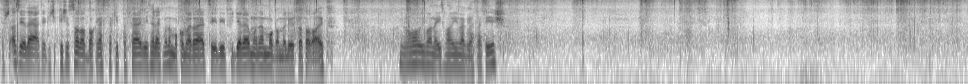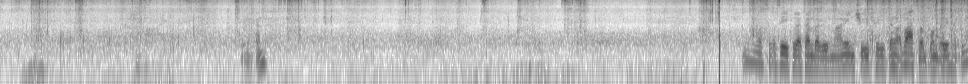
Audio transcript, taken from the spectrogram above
Most azért lehet, hogy kicsit, kicsit szalabbak lesznek itt a felvételek, mert nem a kamera LCD-t figyelem, hanem magam előtt a talajt. Jó, van-e itt valami meglepetés? Valószínűleg az épületen belül már nincs, úgyhogy itt már bátrabban bejöhetünk.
